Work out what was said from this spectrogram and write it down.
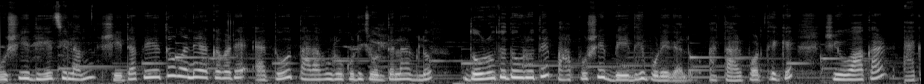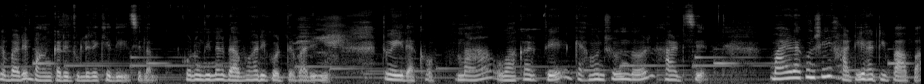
বসিয়ে দিয়েছিলাম, সেটা পেয়ে তো মানে একেবারে এত তাড়াহুড়ো করে চলতে লাগল। দৌড়তে দৌড়তে পাপসে বেঁধে পড়ে গেল আর তারপর থেকে সেই ওয়াকার একেবারে বাঙ্কারে তুলে রেখে দিয়েছিলাম। কোনো দিন আর ব্যবহারই করতে পারিনি। তো এই দেখো, মা ওয়াকার পেয়ে কেমন সুন্দর হাঁটছে। মায়ের এখন সেই হাঁটি হাঁটি পাপা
